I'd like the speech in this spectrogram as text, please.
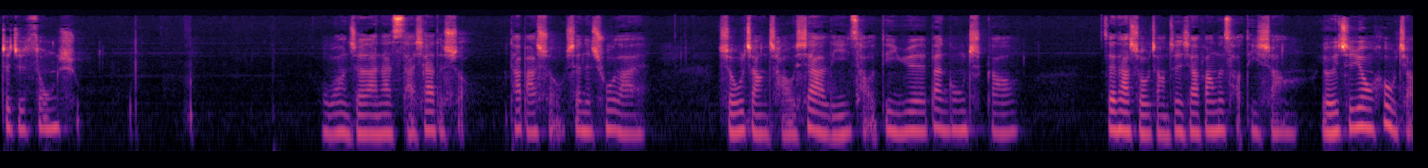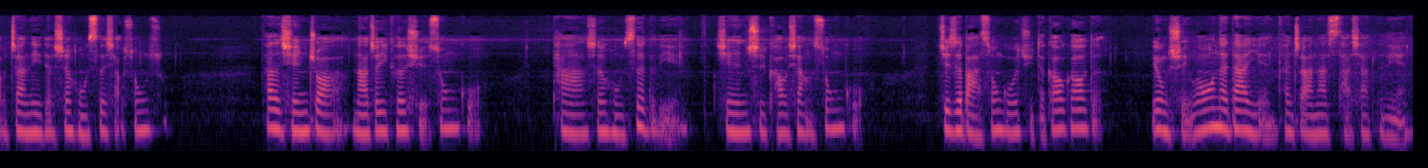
这只松鼠，我望着阿纳斯塔夏的手，她把手伸了出来，手掌朝下离草地约半公尺高。在她手掌正下方的草地上，有一只用后脚站立的深红色小松鼠，它的前爪拿着一颗雪松果，它深红色的脸先是靠向松果，接着把松果举得高高的。用水汪汪的大眼看着阿纳斯塔夏的脸，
